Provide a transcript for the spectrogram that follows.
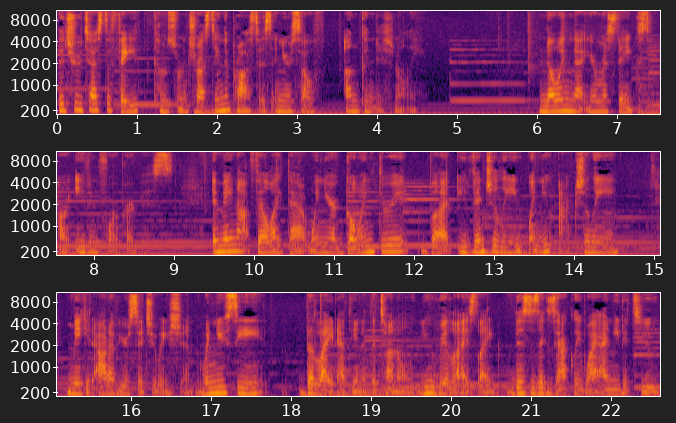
The true test of faith comes from trusting the process in yourself unconditionally. Knowing that your mistakes are even for a purpose. It may not feel like that when you're going through it, but eventually, when you actually make it out of your situation, when you see the light at the end of the tunnel, you realize, like, this is exactly why I needed to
